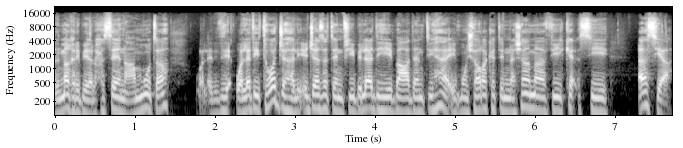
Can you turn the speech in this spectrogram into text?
المغربي الحسين عموتة والذي توجه لإجازة في بلاده بعد انتهاء مشاركة النشامة في كأس آسيا.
